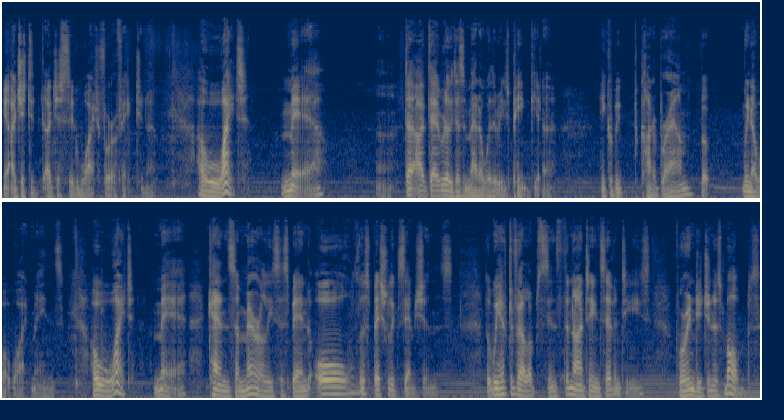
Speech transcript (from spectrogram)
Yeah, I just did. I just said white for effect, you know. A white mayor. Uh, that, uh, that really doesn't matter whether he's pink, you know. He could be kind of brown, but we know what white means. A white mayor can summarily suspend all the special exemptions that we have developed since the 1970s for Indigenous mobs.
